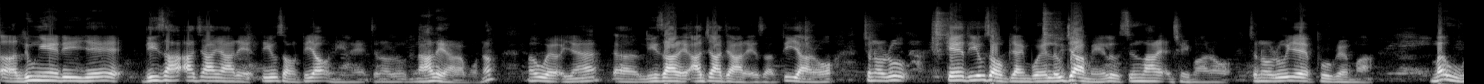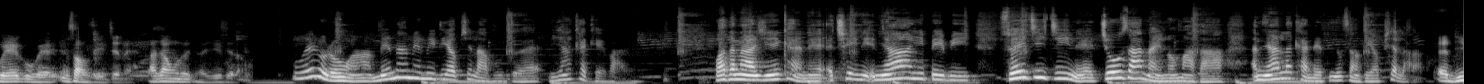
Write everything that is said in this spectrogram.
အာလူငယ်တွေရဲ့လေးစားအားကြရတဲ့တရုပ်ဆောင်တယောက်အနေနဲ့ကျွန်တော်တို့နားလည်ရတာပေါ့နော်။ဟုတ်ရဲ့အရန်အာလေးစားတယ်အားကြကြတယ်ဆိုတာသိရတော့ကျွန်တော်တို့ကဲတရုပ်ဆောင်ပြိုင်ပွဲလုပ်ကြမယ်လို့စဉ်းစားတဲ့အချိန်မှာတော့ကျွန်တော်တို့ရဲ့ program မှာမတ်ဦးဝဲကိုပဲဥဆောင်စေခြင်းတယ်။ဒါကြောင့်မလို့ကျွန်တော်ရေးပြတာ။ဦးရဲတို့တော့ကမင်းသားမင်းသမီးတယောက်ဖြစ်လာဖို့အတွက်အရန်ခက်ခဲပါတယ် ဝါသနာရင်းခံတဲ့အချိန်ကြီးအများကြီးပေးပြီးဇွဲကြီးကြီးနဲ့စ조사နိုင်လို့မှသာအများလက်ခံတဲ့တရုပ်ဆောင်တယောက်ဖြစ်လာတာပါအဲဒီ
